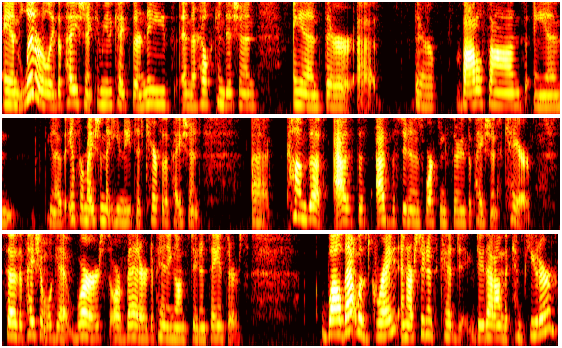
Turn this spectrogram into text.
And literally, the patient communicates their needs and their health condition and their, uh, their vital signs and you know the information that you need to care for the patient uh, comes up as the as the student is working through the patient's care. So the patient will get worse or better depending on students' answers. While that was great and our students could do that on the computer,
